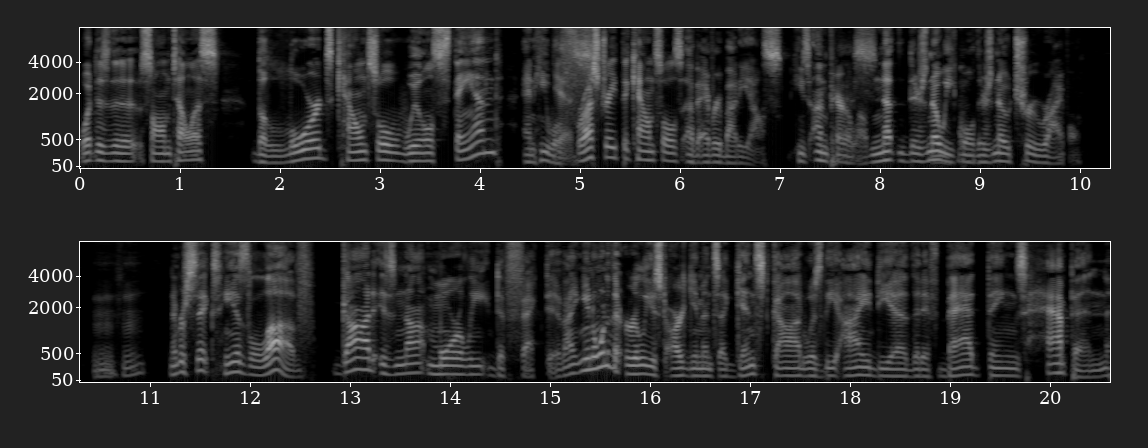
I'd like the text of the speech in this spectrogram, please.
what does the psalm tell us? The Lord's counsel will stand and he will Yes. frustrate the counsels of everybody else. He's unparalleled. Yes. No, there's no Mhm. equal, there's no true rival. hmm Number six, he is love. God is not morally defective. I, you know, one of the earliest arguments against God was the idea that if bad things happen,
